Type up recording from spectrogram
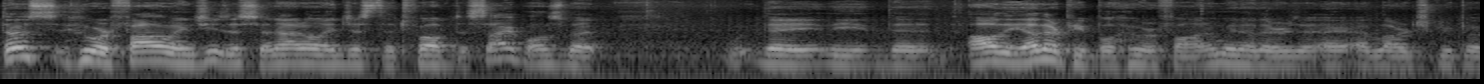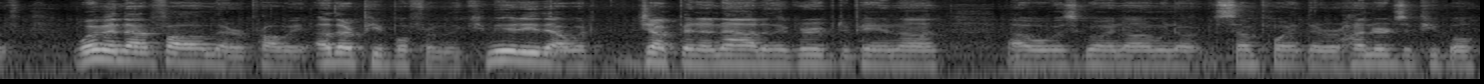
those who are following Jesus are not only just the twelve disciples, but the, the, the all the other people who were following him. We know there's a, a, large group of women that follow him. There were probably other people from the community that would jump in and out of the group depending on uh, what was going on. We know at some point there were hundreds of people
